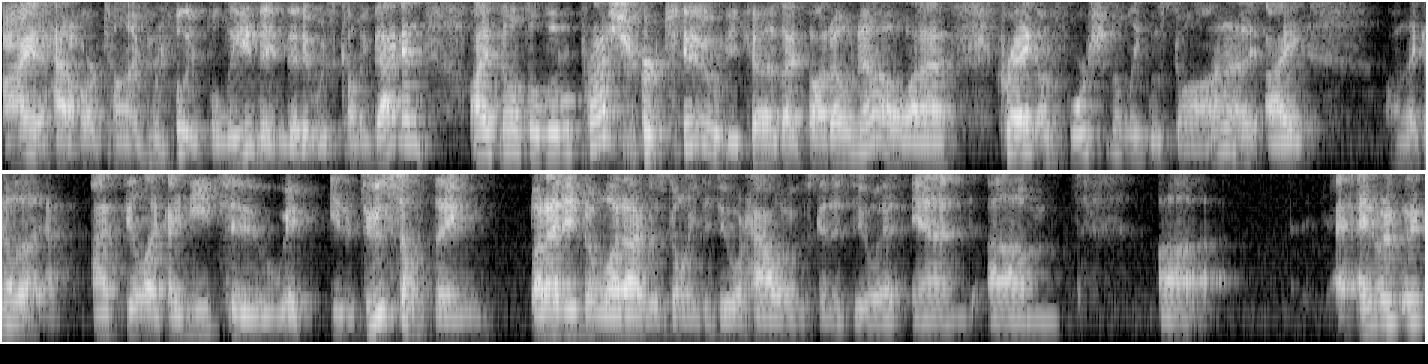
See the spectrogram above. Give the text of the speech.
I, I, had a hard time really believing that it was coming back, and I felt a little pressure too because I thought, oh no, uh, Craig unfortunately was gone. I, I, I was like, oh, I feel like I need to you know do something but I didn't know what I was going to do or how I was going to do it. And, um, uh, and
